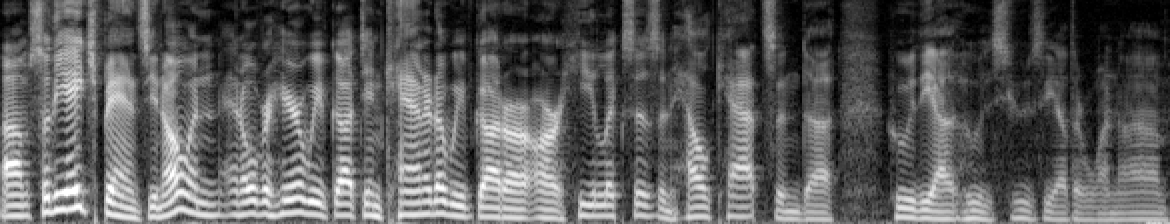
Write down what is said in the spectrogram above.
Um, so the H bands, you know, and, and over here we've got in Canada, we've got our, our Helixes and Hellcats and uh, who the uh, who's who's the other one? Um,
